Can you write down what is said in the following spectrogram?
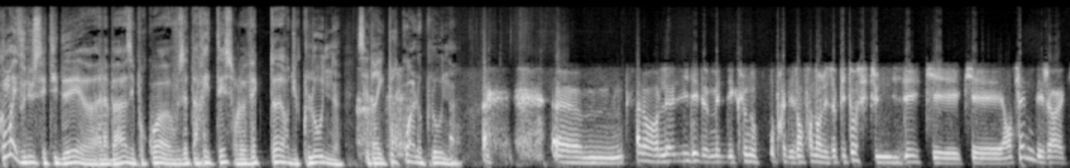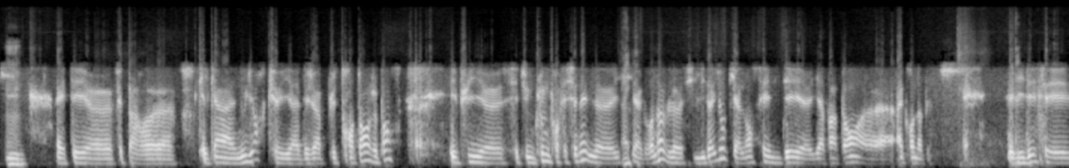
comment est venue cette idée euh, à la base et pourquoi vous êtes arrêté sur le vecteur du clown, Cédric? Pourquoi le clown? Euh, alors l'idée de mettre des clowns au- auprès des enfants dans les hôpitaux, c'est une idée qui est, qui est ancienne déjà, qui Mm. A été euh, faite par euh, quelqu'un à New York il y a déjà plus de 30 ans, je pense. Et puis euh, c'est une clown professionnelle euh, ici Ouais. à Grenoble, Sylvie Daillot, qui a lancé l'idée euh, il y a 20 ans euh, à Grenoble. Et l'idée, c'est,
